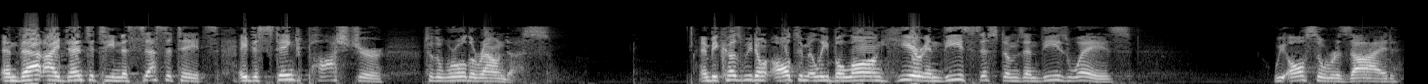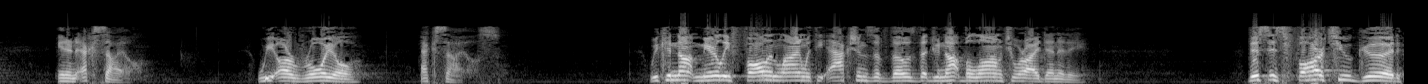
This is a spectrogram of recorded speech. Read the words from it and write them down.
And that identity necessitates a distinct posture to the world around us. And because we don't ultimately belong here in these systems and these ways, we also reside in an exile. We are royal exiles. We cannot merely fall in line with the actions of those that do not belong to our identity. This is far too good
